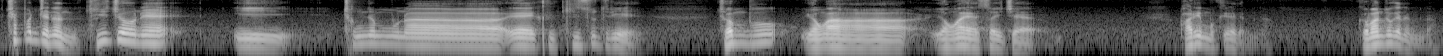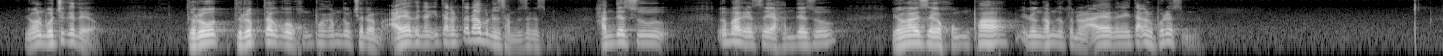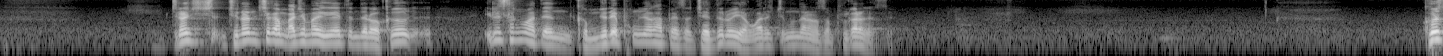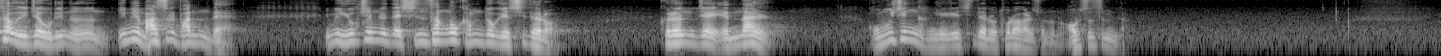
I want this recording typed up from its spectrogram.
첫 번째는 기존의 이 청년 문화의 그 기수들이 전부 영화 영화에서 이제 발이 묶이게 됩니다. 그만두게 됩니다. 영화를 못 찍게 돼요. 더러 더럽다고 홍파 감독처럼 아예 그냥 이 땅을 떠나버리는 사람도 생겼습니다. 한대수 음악에서의 한대수, 영화에서의 홍파 이런 감독들은 아예 그냥 이 땅을 버렸습니다. 지난 시, 지난 시간 마지막에 얘기했던 대로 그 일상화된 검열의 폭력 앞에서 제대로 영화를 찍는다는 것은 불가능했어요. 그렇다고 이제 우리는 이미 맛을 봤는데 이미 60년대 신상옥 감독의 시대로 그런 이제 옛날 고무신 관객의 시대로 돌아갈 수는 없었습니다.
